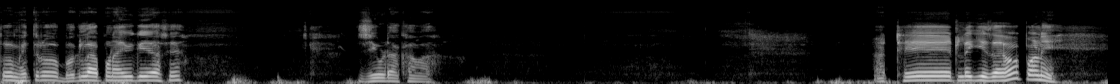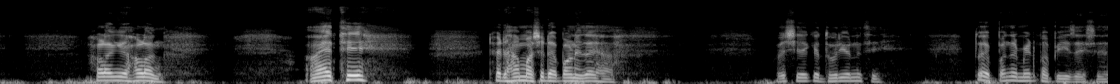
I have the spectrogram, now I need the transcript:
તો મિત્રો, બગલા પણ આવી ગયા છે. જીવડા ખાવા. આ ઠેઠ લગી જાય હો પાણી. હળંગે હળંગ. અહીંથી ઠેઠ હામાં સીધા પાણી જાય હા. પછી કે ધોર્યો નથી. તો એ પંદર મિનિટમાં પી જાય છે.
